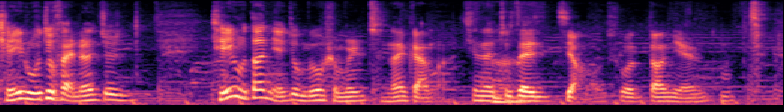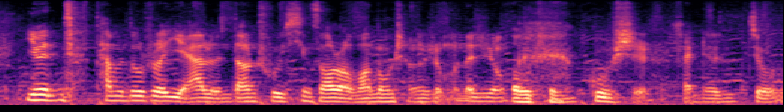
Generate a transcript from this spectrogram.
陈亦儒就反正就。陈亦儒当年就没有什么存在感嘛，现在就在讲说当年，因为他们都说炎亚纶当初性骚扰汪东城什么的这种 OK，故事，反正就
